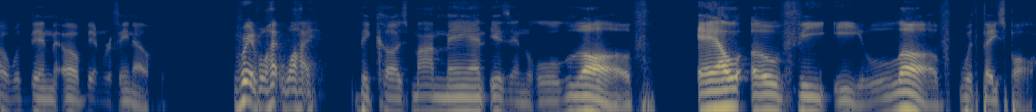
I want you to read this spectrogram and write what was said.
uh, with Ben uh, Ben Ruffino wait, what? Why? because my man is in love, L O V E, love with baseball.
